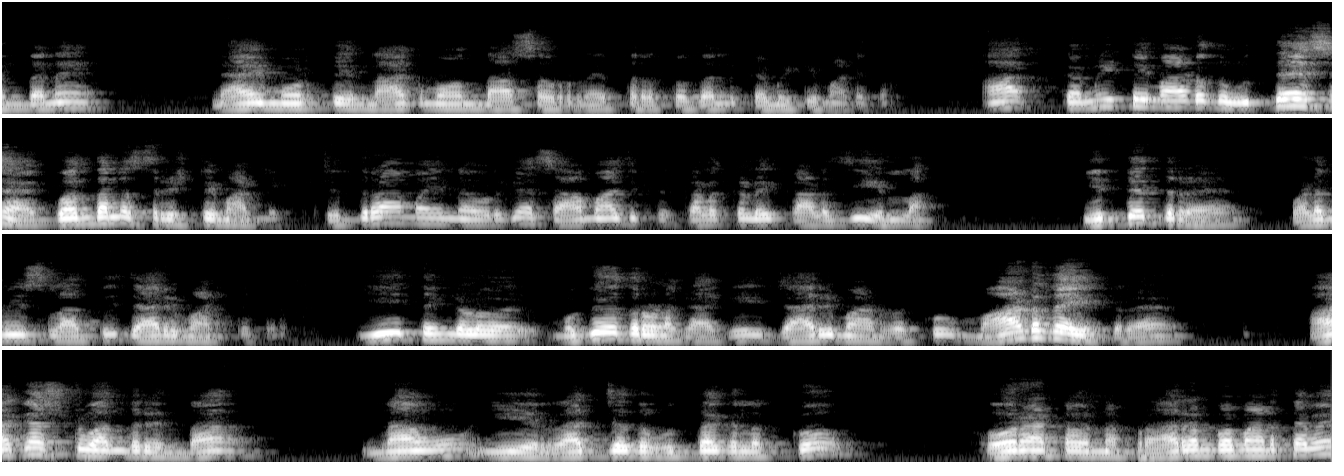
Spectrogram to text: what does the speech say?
ಹಿಂದನೆ ನ್ಯಾಯಮೂರ್ತಿ ನಾಗಮೋಹನ್ ದಾಸ್ ಅವ್ರ ನೇತೃತ್ವದಲ್ಲಿ ಕಮಿಟಿ ಮಾಡಿದರು. ಆ ಕಮಿಟಿ ಮಾಡೋದು ಉದ್ದೇಶ ಗೊಂದಲ ಸೃಷ್ಟಿ ಮಾಡಲಿಕ್ಕೆ. ಸಿದ್ದರಾಮಯ್ಯನವ್ರಿಗೆ ಸಾಮಾಜಿಕ ಕಳಕಳಿ ಕಾಳಜಿ ಇಲ್ಲ. ಇದ್ದಿದ್ರೆ ಒಳ ಮೀಸಲಾತಿ ಜಾರಿ ಮಾಡ್ತಿದ್ರು. ಈ ತಿಂಗಳು ಮುಗಿಯೋದ್ರೊಳಗಾಗಿ ಜಾರಿ ಮಾಡಬೇಕು. ಮಾಡದೇ ಇದ್ರೆ ಆಗಸ್ಟ್ ಒಂದರಿಂದ ನಾವು ಈ ರಾಜ್ಯದ ಉದ್ದಗಲಕ್ಕೂ ಹೋರಾಟವನ್ನು ಪ್ರಾರಂಭ ಮಾಡ್ತೇವೆ.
